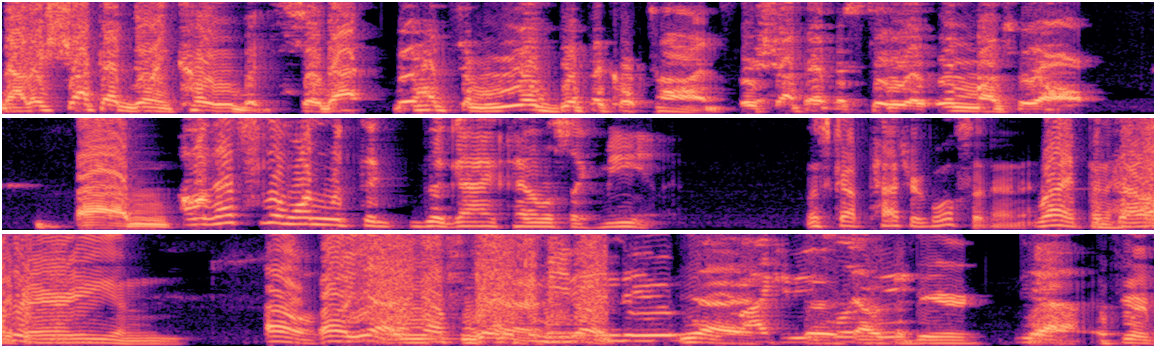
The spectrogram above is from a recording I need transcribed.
Now they shot that during COVID, so that they had some real difficult times. They shot that in the studio in Montreal. Um, Oh, that's the one with the the guy kind of looks like me in it. It's got Patrick Wilson in it, Right, but And the Halle other- Berry and Oh, oh yeah, like a yeah, full yeah, comedian dude. Yeah, I could easily guy with be. the beard. Yeah. if your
